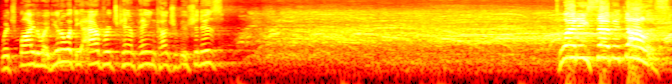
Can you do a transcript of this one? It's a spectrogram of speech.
which by the way, do you know what the average campaign contribution is? $27.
